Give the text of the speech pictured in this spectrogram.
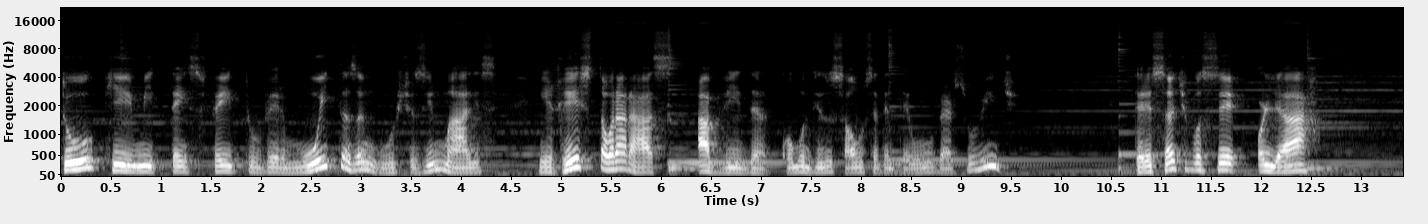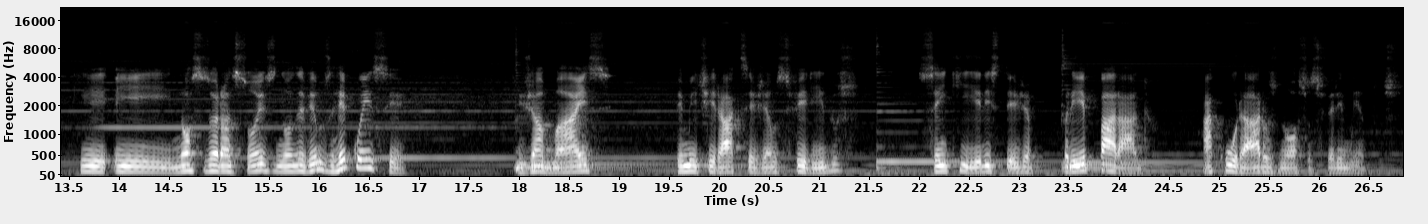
Tu que me tens feito ver muitas angústias e males, me restaurarás a vida, como diz o Salmo 71, verso 20. Interessante você olhar que em nossas orações nós devemos reconhecer que jamais permitirá que sejamos feridos sem que Ele esteja preparado a curar os nossos ferimentos.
